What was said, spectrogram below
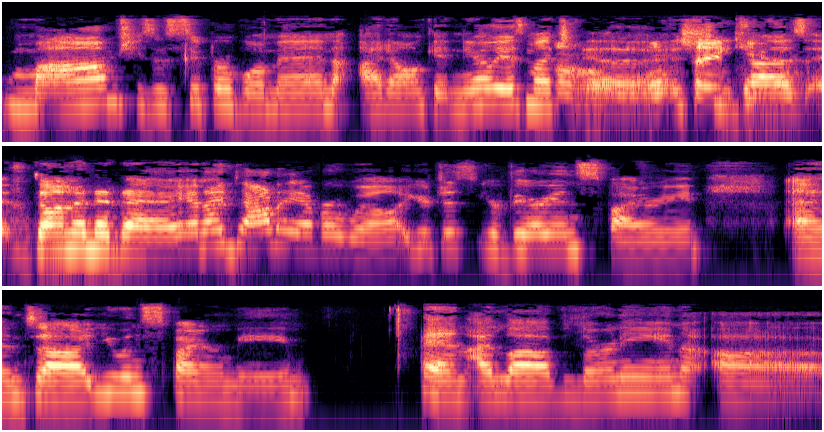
mom. She's a super woman. I don't get nearly as much oh, uh, as she you. does done in a day, and I doubt I ever will. You're just you're very inspiring, and uh, you inspire me and I love learning uh,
